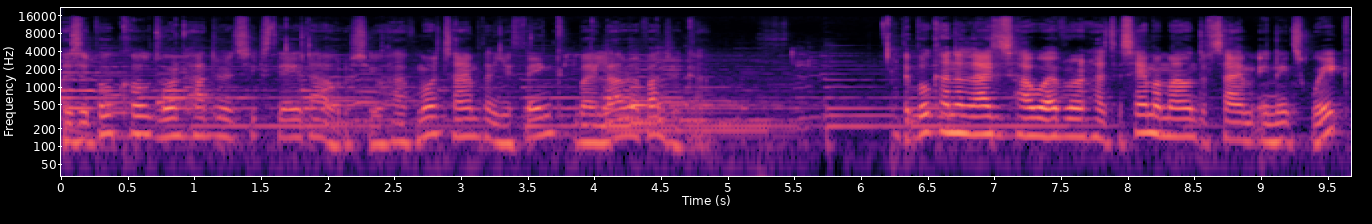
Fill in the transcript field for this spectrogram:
There's a book called 168 Hours You Have More Time Than You Think by Laura Vanderkam. The book analyzes however, has the same amount of time in each week,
